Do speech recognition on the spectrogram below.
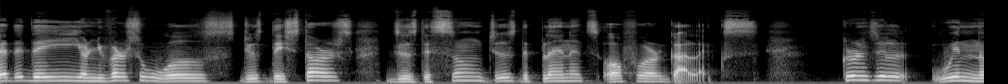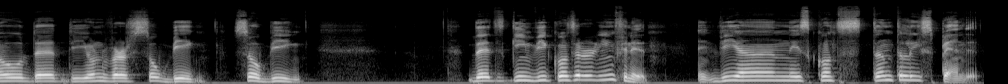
At the universe was just the stars, just the sun, just the planets of our galaxy. Currently, we know that the universe is so big, so big, that it can be considered infinite. The Beyond is constantly expanded.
